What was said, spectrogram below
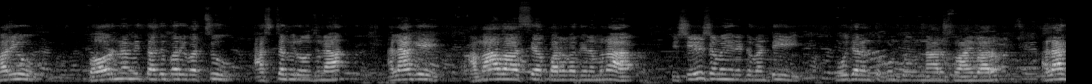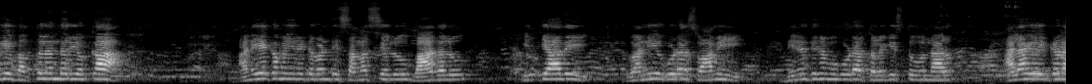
మరియు పౌర్ణమి తదుపరి వచ్చు అష్టమి రోజున అలాగే అమావాస్య పర్వదినమున విశేషమైనటువంటి పూజలు అందుకుంటూ ఉన్నారు స్వామివారు. అలాగే భక్తులందరి యొక్క అనేకమైనటువంటి సమస్యలు బాధలు ఇత్యాది ఇవన్నీ కూడా స్వామి దినదినము కూడా తొలగిస్తూ ఉన్నారు. అలాగే ఇక్కడ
